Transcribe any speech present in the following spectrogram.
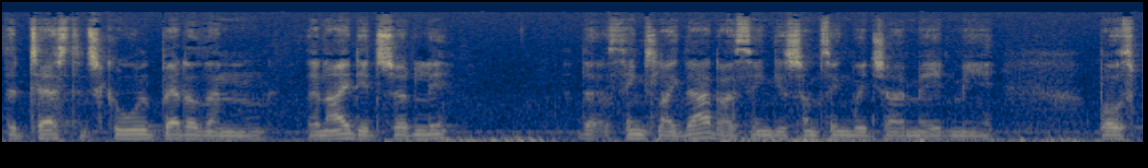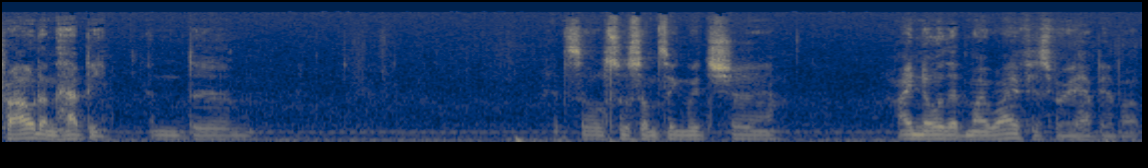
the test in school better than than I did. Certainly, the, things like that, I think, is something which I made me both proud and happy, and um, it's also something which. Uh, I know that my wife is very happy about.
